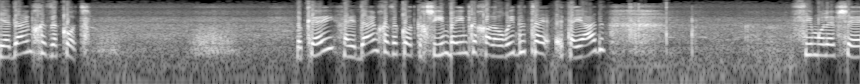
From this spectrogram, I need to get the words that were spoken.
ידיים חזקות. אוקיי? הידיים חזקות, כך שאם באים ככה להוריד את, ה- את היד, שימו לב שאתם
